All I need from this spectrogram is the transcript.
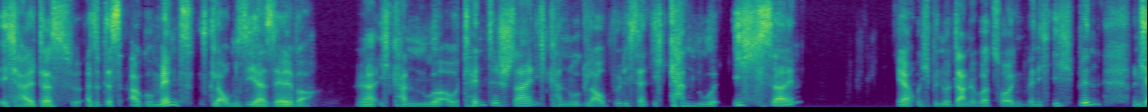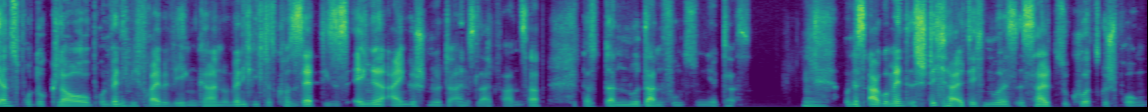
ich halte das für, also das Argument, das glauben sie ja selber. Ja, ich kann nur authentisch sein, ich kann nur glaubwürdig sein, ich kann nur ich sein. Ja, und ich bin nur dann überzeugend, wenn ich ich bin, wenn ich ans Produkt glaube und wenn ich mich frei bewegen kann und wenn ich nicht das Korsett, dieses enge, eingeschnürte eines Leitfadens habe, das, dann nur dann funktioniert das. Hm. Und das Argument ist stichhaltig, nur es ist halt zu kurz gesprungen,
